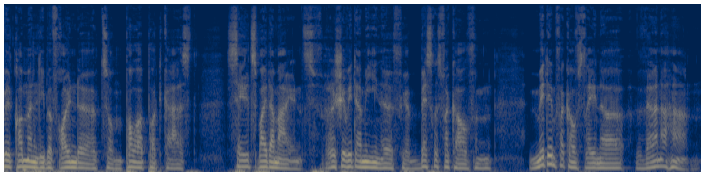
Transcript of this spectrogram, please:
willkommen, liebe Freunde, zum Power Podcast Sales by the Mainz. Frische Vitamine für besseres Verkaufen mit dem Verkaufstrainer Werner Hahn.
